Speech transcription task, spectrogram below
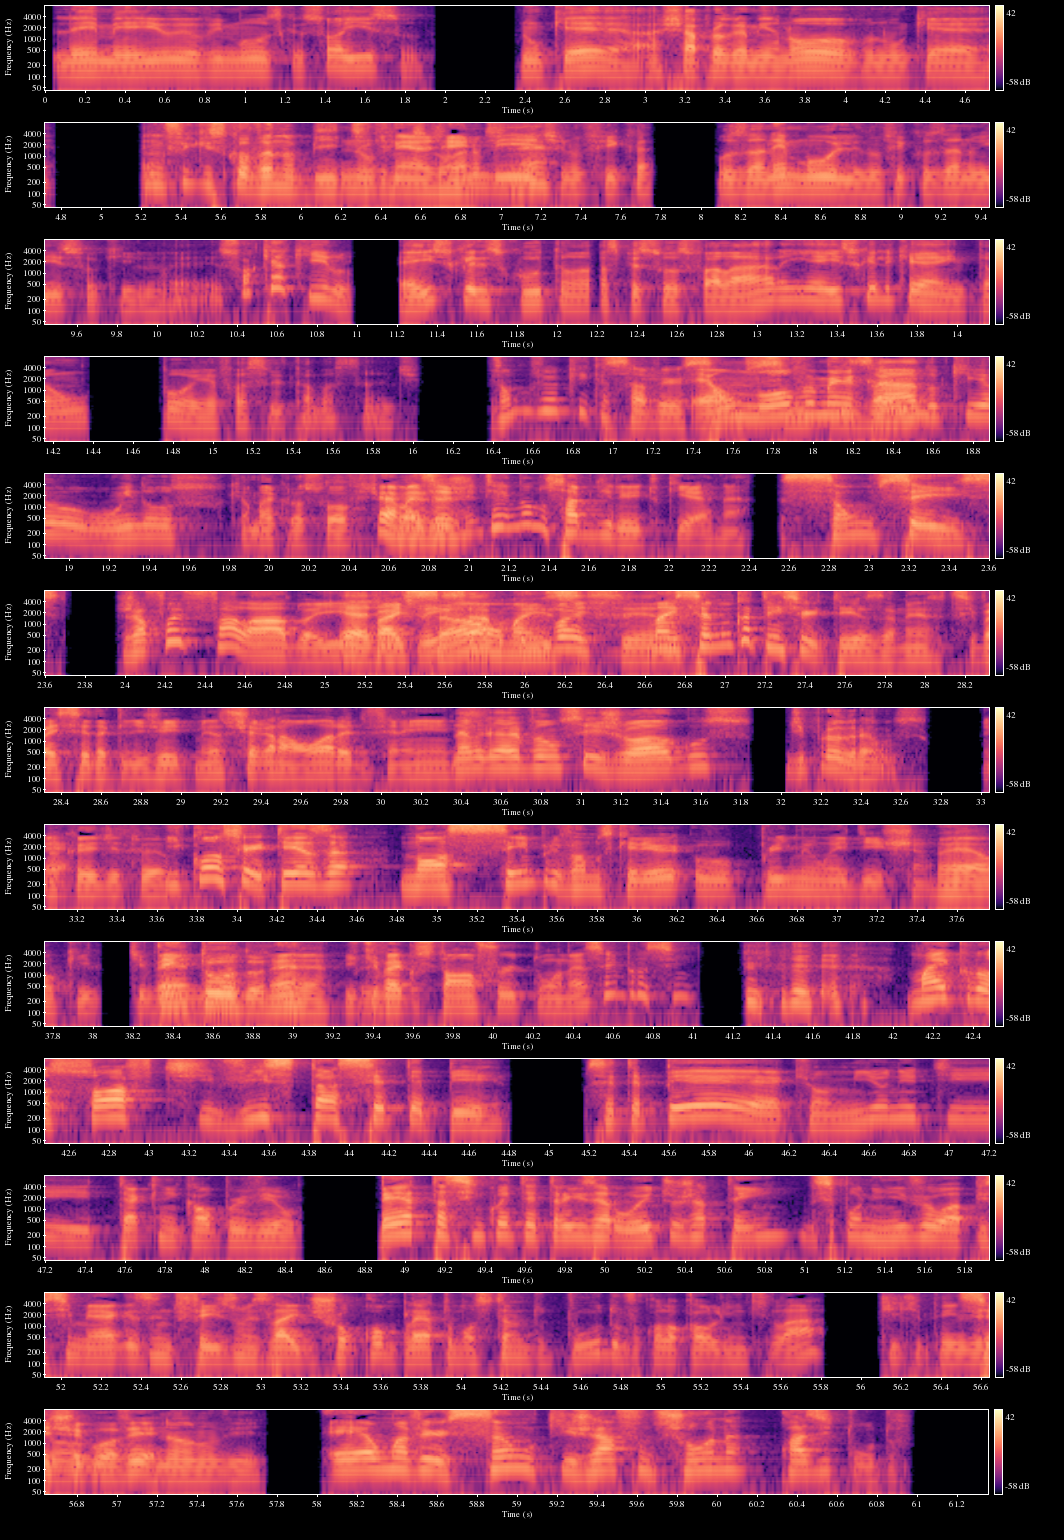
ler e-mail e ouvir música, só isso. Não quer achar programinha novo, não quer Não fica escovando bit, não que fica nem a escovando gente, bit, né? não fica usando emule, não fica usando isso, aquilo. É só que aquilo. É isso que eles escutam as pessoas falarem e é isso que ele quer. Então, pô, ia facilitar bastante. Vamos ver o que que essa versão É um novo mercado aí- que o Windows, que a Microsoft É, mas pode- a gente ainda não sabe direito o que é, né? São seis. Já foi falado aí é, quais são, mas, ser. mas né? você nunca tem certeza, né? Se vai ser daquele jeito mesmo, chega na hora, é diferente. Na verdade, vão ser jogos de programas. É. Acredito eu. E com certeza nós sempre vamos querer o Premium Edition. É, o que tiver. Tem tudo, né? é, e que vai custar uma fortuna. É sempre assim. Microsoft Vista CTP. CTP é Community Technical Preview. Beta 5308 já tem disponível. A PC Magazine fez um slideshow completo mostrando tudo. Vou colocar o link lá. O que, que tem de Você novo? chegou a ver? Não, não vi. É uma versão que já funciona quase tudo.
